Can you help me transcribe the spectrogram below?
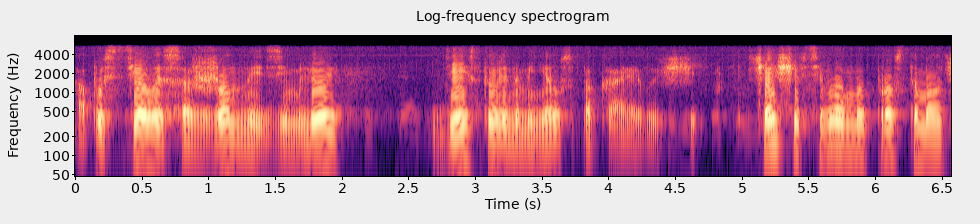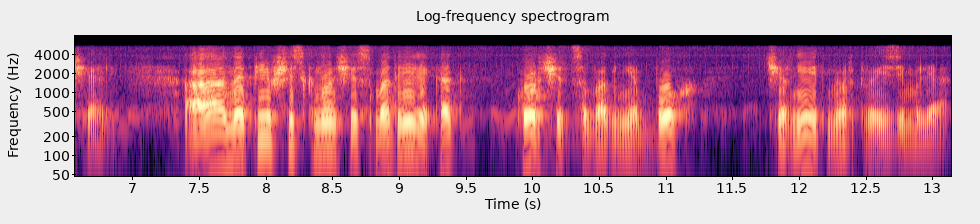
опустелой сожженной землей, действовали на меня успокаивающе. Чаще всего мы просто молчали, а, напившись к ночи, смотрели, как корчится в огне Бог, чернеет мертвая земля.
